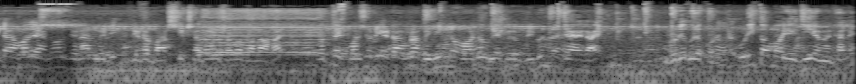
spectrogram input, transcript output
এটা আমাদের অ্যানুয়াল জেনারেল মিটিং যেটা বার্ষিক সাধারণ সভা বলা হয়। প্রত্যেক বছরই এটা আমরা বিভিন্ন মডিউলে বিভিন্ন জায়গায় ঘুরে ঘুরে করে। কুড়িতম এজিএম এখানে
